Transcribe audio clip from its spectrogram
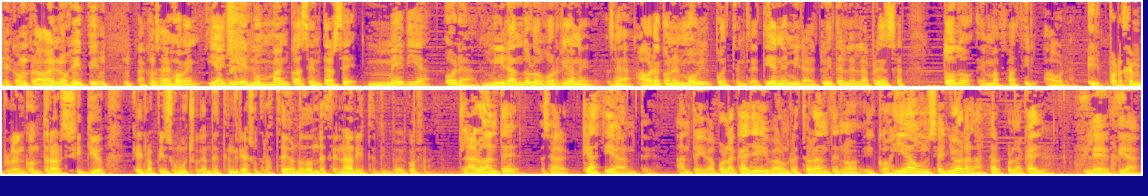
que compraba en los hippies, las cosas de joven, y allí en un banco a sentarse media hora mirando los gorriones. O sea, ahora con el móvil pues te entretienes, mira el Twitter, lees la prensa, todo es más fácil ahora. Y, por ejemplo, encontrar sitio, que lo pienso mucho, que antes tendría su trasteo, ¿no? Donde cenar y este tipo de cosas. Claro, antes, o sea, ¿qué hacía antes? Antes iba por la calle, iba a un restaurante, ¿no? Y cogía a un señor al azar por la calle y le decía,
